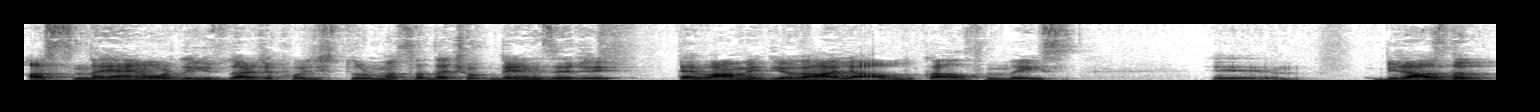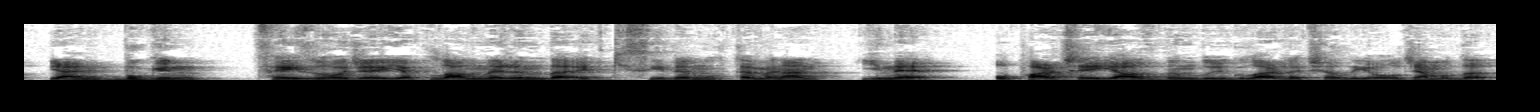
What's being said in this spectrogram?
aslında yani orada yüzlerce polis durmasa da çok benzeri devam ediyor ve hala abluka altındayız. Ee, biraz da yani bugün Feyzi Hoca'ya yapılanların da etkisiyle muhtemelen yine o parçayı yazdığım duygularla çalıyor olacağım. O da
